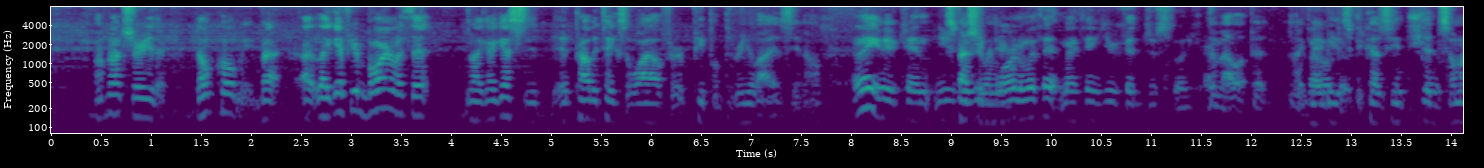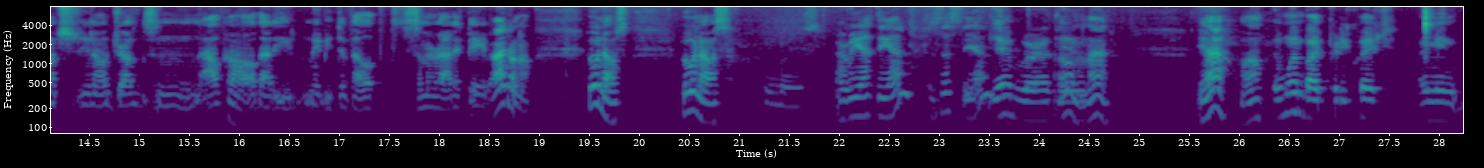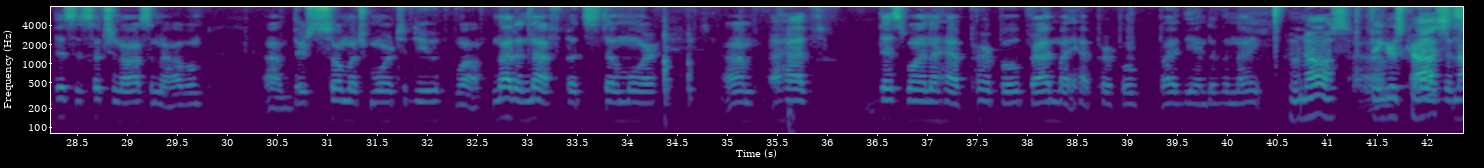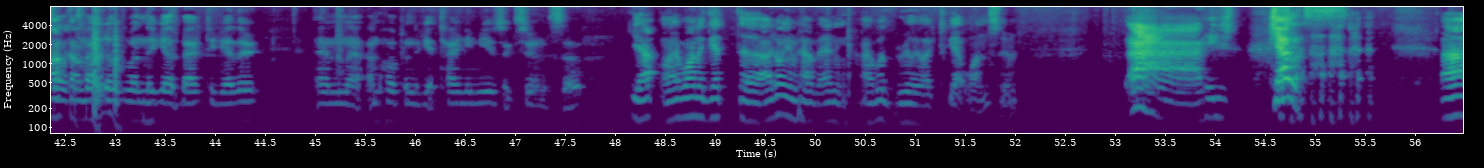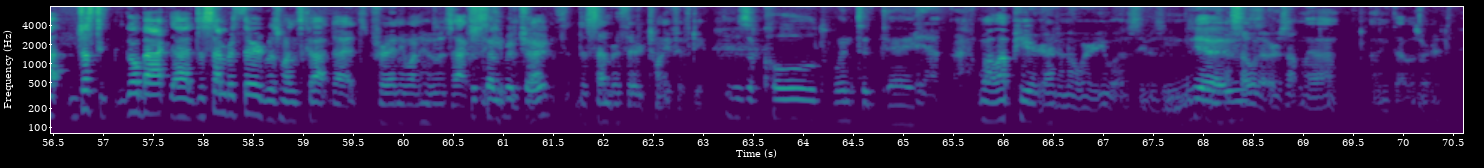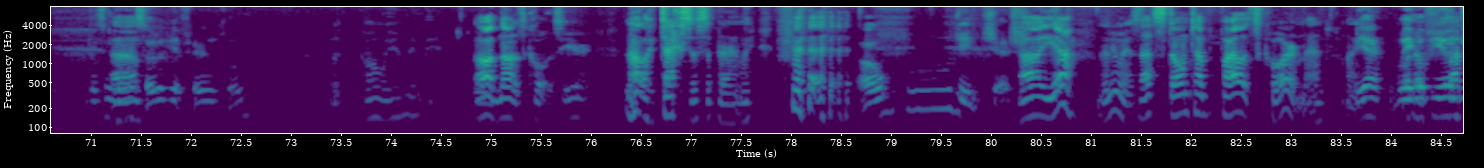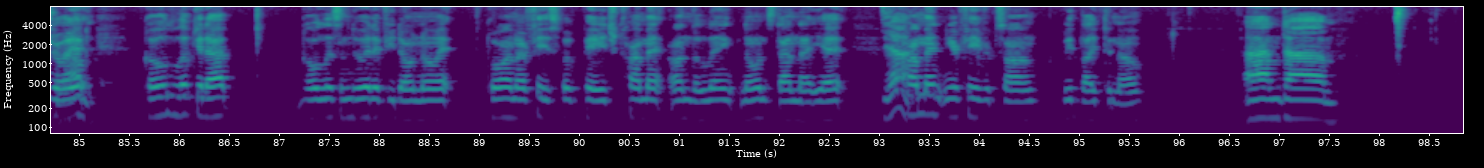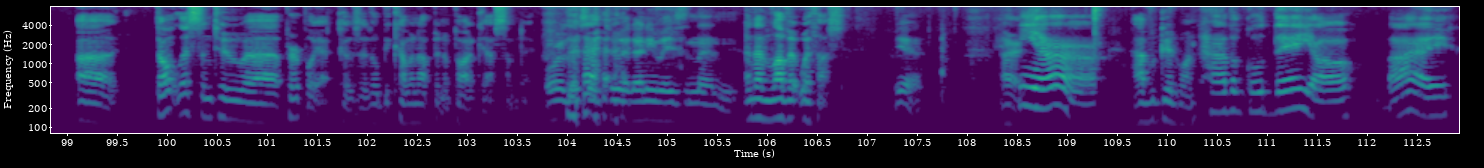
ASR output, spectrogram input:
I'm not sure either. Don't quote me, but uh, like if you're born with it, like I guess it, it probably takes a while for people to realize, you know, I think it can. You Especially can when be you're- born with it, and I think you could just like I don't know. develop it. Like Develop maybe it's it, because he did so much, you know, drugs and alcohol that he maybe developed some erratic behavior. I don't know. Who knows? Who knows? Who knows? Are we at the end? Is this the end? Yeah, we're at the Oh end. Oh man. Yeah. Well. It went by pretty quick. I mean, this is such an awesome album. Um, there's so much more to do. Well, not enough, but still more. Um, I have this one. I have purple. Brad might have purple by the end of the night. Who knows? Um, Fingers I have crossed. the Knock on wood. self-titled when they get back together, and uh, I'm hoping to get Tiny Music soon. So Yeah, I want to get the. I don't even have any. I would really like to get one soon. ah, he's jealous. uh, just to go back, uh, December third was when Scott died. For anyone who was actually December keeping track. 3rd? December third, twenty fifteen. it was a cold winter day. Yeah. Well, up here, I don't know where he was. He was in Yeah, it was- Minnesota or something like that. I think that was where. Doesn't Um, Minnesota get fairly cold? Oh yeah, maybe. Oh, not as cold as here. Not like Texas, apparently. Oh, Jesus. uh, yeah. Anyways, that's Stone Temple Pilots core, man. Like, yeah, we hope you enjoy it. Go look it up. Go listen to it if you don't know it. Go on our Facebook page. Comment on the link. No one's done that yet. Yeah. Comment your favorite song. We'd like to know. And um, uh, don't listen to uh, Purple yet because it'll be coming up in a podcast someday. Or listen to it anyways and then, And then love it with us. yeah. All right. Yeah. Have a good one. Have a good day, y'all. Bye.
